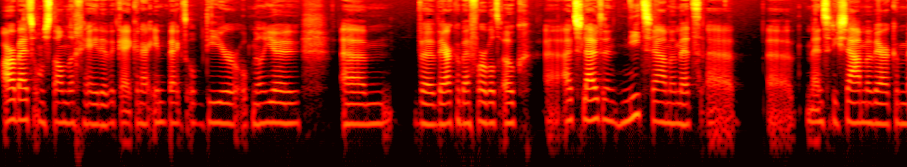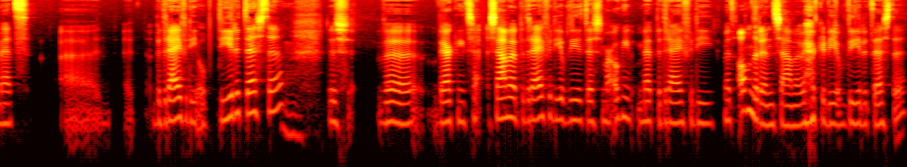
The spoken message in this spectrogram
arbeidsomstandigheden, we kijken naar impact op dier, op milieu. Um, we werken bijvoorbeeld ook uitsluitend niet samen met mensen die samenwerken met bedrijven die op dieren testen. Mm. Dus we werken niet samen met bedrijven die op dieren testen, maar ook niet met bedrijven die met anderen samenwerken die op dieren testen.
